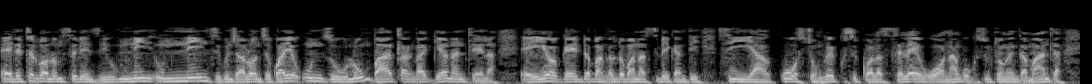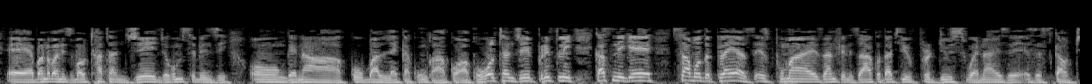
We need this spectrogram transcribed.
Um ndithetha uba lo msebenzi umni- umninzi kunjalo nje kwaye unzulu umbaxa ngeyona ndlela. Um yiyo ke into ebangela into yobana sibe kanti siya kuwo sijonge siqwalasele wona ngoku siwujonge ngamandla. Um abantu abaninzi bawuthatha nje njengomsebenzi ongenakubaluleka kungako apho. Walter nje briefly kasinike some of the players eziphuma ezandleni zakho that you've produced when as a, as a scout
